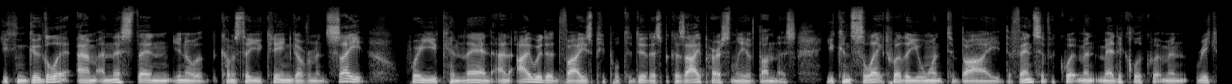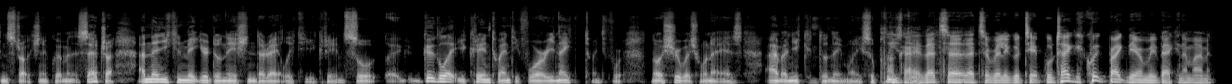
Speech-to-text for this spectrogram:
You can Google it, um, and this then, you know, comes to a Ukraine government site where you can then, and I would advise people to do this because I personally have done this. You can select whether you want to buy defensive equipment, medical equipment, reconstruction equipment, etc., and then you can make your donation directly to Ukraine. So uh, Google it, Ukraine twenty four, United twenty four. Not sure which one it is, um, and you can donate money. So please. Okay, do. that's a that's a really good tip. We'll take a quick break there and be back in a moment.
